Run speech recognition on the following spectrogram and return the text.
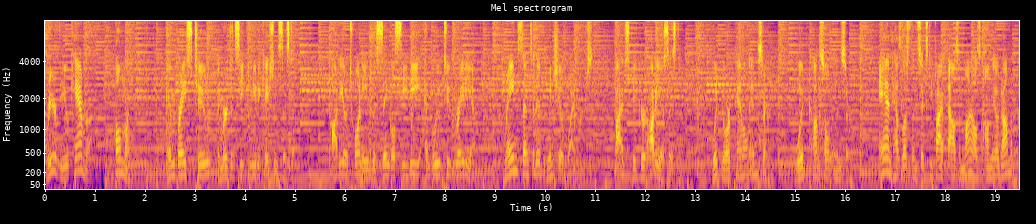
rear view camera, HomeLink, mbrace 2 emergency communication system, Audio 20 with single CD and Bluetooth radio, rain sensitive windshield wipers, 5 speaker audio system, wood door panel insert, wood console insert, and has less than 65,000 miles on the odometer.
